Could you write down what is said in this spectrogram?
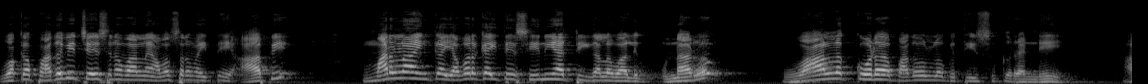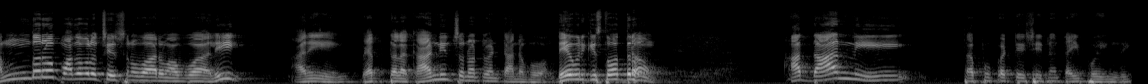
ఒక పదవి చేసిన వాళ్ళని అవసరమైతే ఆపి మరలా ఇంకా ఎవరికైతే సీనియారిటీ గల వాళ్ళు ఉన్నారో వాళ్ళకు కూడా పదవుల్లోకి తీసుకురండి. అందరూ పదవులు చేసిన వారు అవ్వాలి అని పెద్దల కాండించున్నటువంటి అనుభవం. దేవునికి స్తోత్రం. ఆ దాన్ని తప్పు పట్టేసేటట్టు అయిపోయింది.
